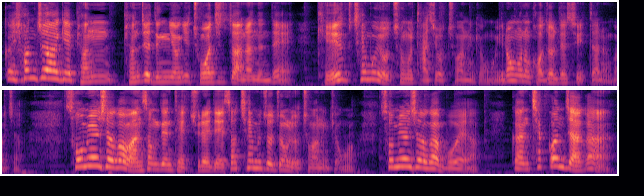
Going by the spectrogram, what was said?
그 현저하게 변, 변제 능력이 좋아지지도 않았는데 계속 채무 요청을 다시 요청하는 경우 이런 거는 거절될 수 있다는 거죠. 소멸시효가 완성된 대출에 대해서 채무 조정을 요청하는 경우 소멸시효가 뭐예요? 그러니까 채권자가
